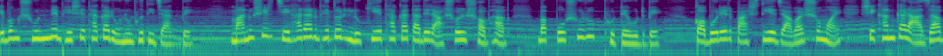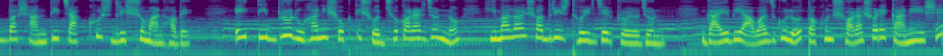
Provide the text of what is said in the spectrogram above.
এবং শূন্যে ভেসে থাকার অনুভূতি জাগবে। মানুষের চেহারার ভেতর লুকিয়ে থাকা তাদের আসল স্বভাব বা পশুরূপ ফুটে উঠবে। কবরের পাশ দিয়ে যাওয়ার সময় সেখানকার আজাব বা শান্তি চাক্ষুষ দৃশ্যমান হবে। এই তীব্র রুহানি শক্তি সহ্য করার জন্য হিমালয় সদৃশ ধৈর্যের প্রয়োজন। গায়েবী আওয়াজগুলো তখন সরাসরি কানে এসে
